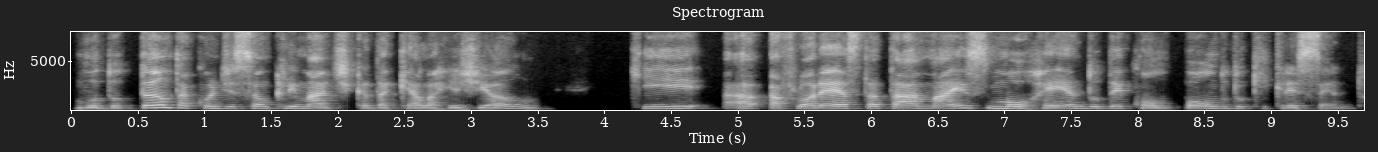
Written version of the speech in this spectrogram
mudou tanto a condição climática daquela região que a, a floresta está mais morrendo, decompondo do que crescendo.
